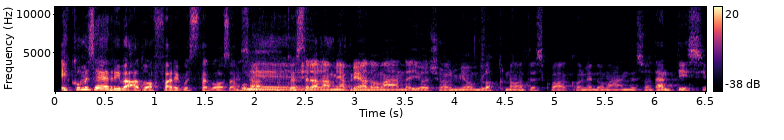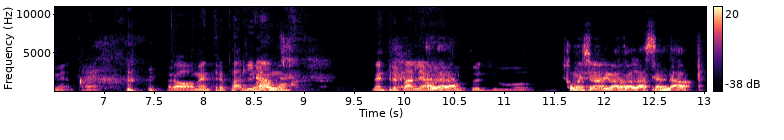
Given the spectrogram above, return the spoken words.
E come sei arrivato a fare questa cosa? Come... Esatto, questa era la mia prima domanda. Io ho il mio block notes qua con le domande, sono tantissime, tre. Però mentre parliamo, mentre parliamo allora, butto giù. Come eh... sono arrivato alla stand-up?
